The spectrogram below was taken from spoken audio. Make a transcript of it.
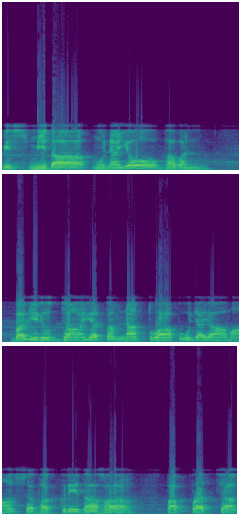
विस्मिता मुनयो भवन्। बलिरुद्धाय तं नत्वा पूजयामास भक्तितः। पप्रच्छ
